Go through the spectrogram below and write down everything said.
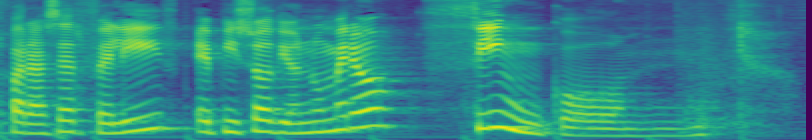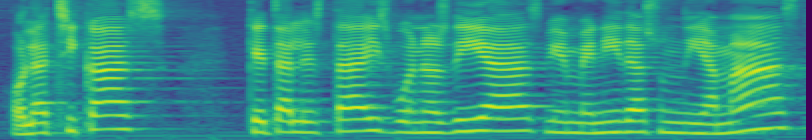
para ser feliz, episodio número 5. Hola chicas, ¿qué tal estáis? Buenos días, bienvenidas un día más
